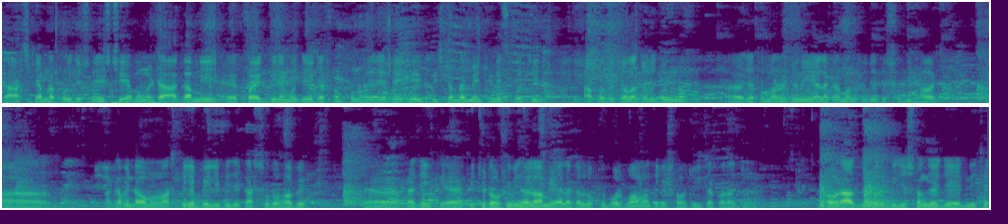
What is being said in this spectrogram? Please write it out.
তা আজকে আমরা পরিদর্শনে এসেছি এবং এটা আগামী কয়েকদিনের মধ্যে এটা সম্পূর্ণ হয়ে যাবে। এই ব্রিজটা আমরা মেনটেন্স করছি আপাতত চলাচলের জন্য। যাতে মানুষজন এই এলাকার মানুষের যাতে সুবিধা হয়। আগামী নভেম্বর মাস থেকে বেলি বীজের কাজ শুরু হবে কাজেই কিছুটা অসুবিধা হলেও আমি এলাকার লোককে বলব আমাদেরকে সহযোগিতা করার জন্য। ও রাজনগর বীজের সঙ্গে যে নিচে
